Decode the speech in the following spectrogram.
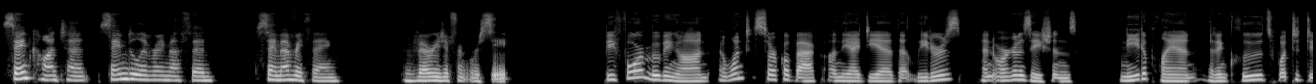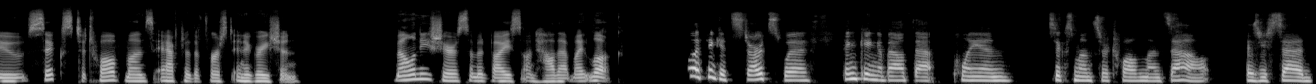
Same content, same delivery method, same everything, very different receipt. Before moving on, I want to circle back on the idea that leaders and organizations need a plan that includes what to do 6 to 12 months after the first integration. Melanie shares some advice on how that might look. Well, I think it starts with thinking about that plan 6 months or 12 months out. As you said,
